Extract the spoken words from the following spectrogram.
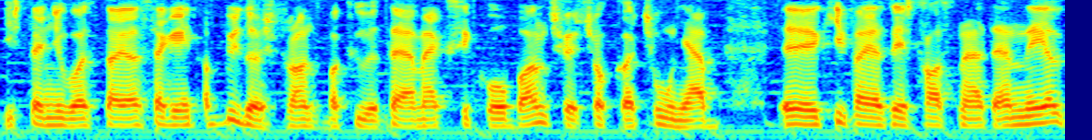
Isten nyugosztalja a szegényt, a büdös francba küldte el Mexikóban, sőt sokkal csúnyább kifejezést használt ennél.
